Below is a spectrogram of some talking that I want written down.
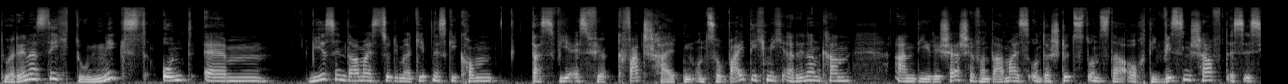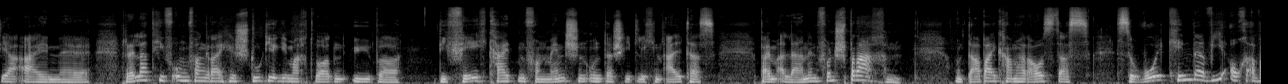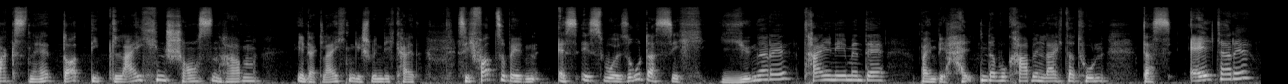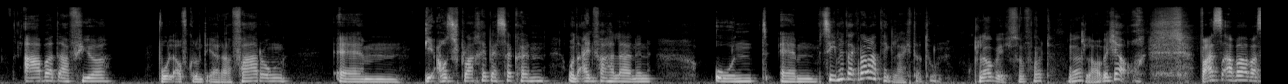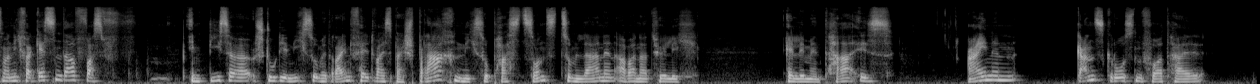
Du erinnerst dich, du nickst und ähm, wir sind damals zu dem Ergebnis gekommen, dass wir es für Quatsch halten. Und soweit ich mich erinnern kann an die Recherche von damals, unterstützt uns da auch die Wissenschaft. Es ist ja eine relativ umfangreiche Studie gemacht worden über die Fähigkeiten von Menschen unterschiedlichen Alters beim Erlernen von Sprachen. Und dabei kam heraus, dass sowohl Kinder wie auch Erwachsene dort die gleichen Chancen haben, in der gleichen Geschwindigkeit sich fortzubilden. Es ist wohl so, dass sich jüngere Teilnehmende beim Behalten der Vokabeln leichter tun, dass ältere aber dafür wohl aufgrund ihrer Erfahrung ähm, die Aussprache besser können und einfacher lernen und ähm, sich mit der Grammatik leichter tun. Glaube ich sofort. Ja. Glaube ich auch. Was aber, was man nicht vergessen darf, was in dieser Studie nicht so mit reinfällt, weil es bei Sprachen nicht so passt, sonst zum Lernen aber natürlich elementar ist, einen ganz großen Vorteil,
